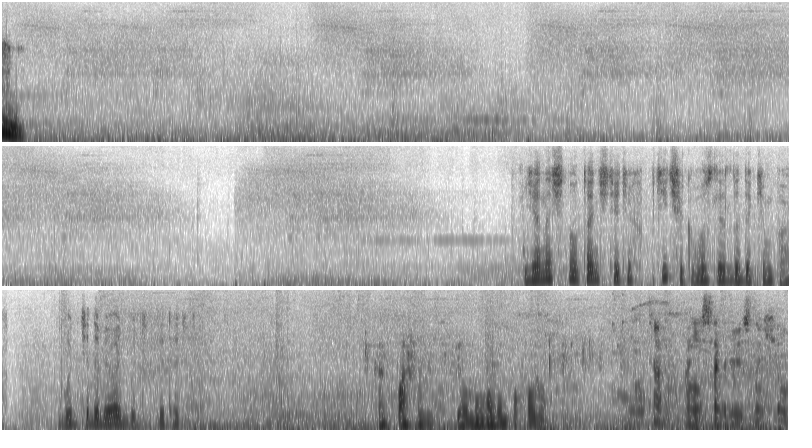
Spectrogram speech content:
Я начну танчить этих птичек возле РДД Кемпа. Будете добивать, будете летать. Как Паша зацепил мобом, походу. Ну да, они согрелись на хил.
